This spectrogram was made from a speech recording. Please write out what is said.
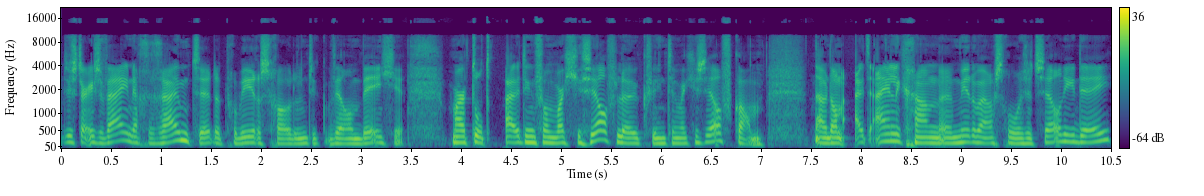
Dus daar is weinig ruimte, dat proberen scholen natuurlijk wel een beetje, maar tot uiting van wat je zelf leuk vindt en wat je zelf kan. Nou, dan uiteindelijk gaan eh, middelbare school is hetzelfde idee.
